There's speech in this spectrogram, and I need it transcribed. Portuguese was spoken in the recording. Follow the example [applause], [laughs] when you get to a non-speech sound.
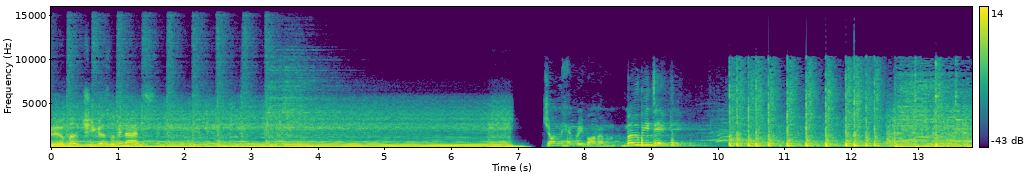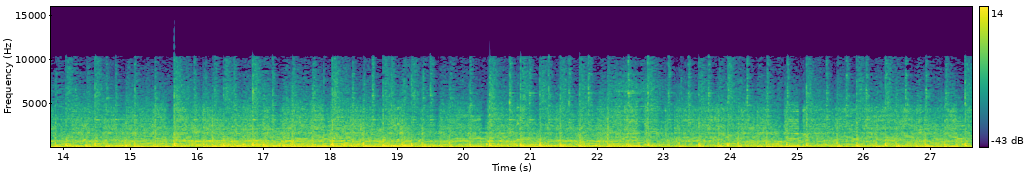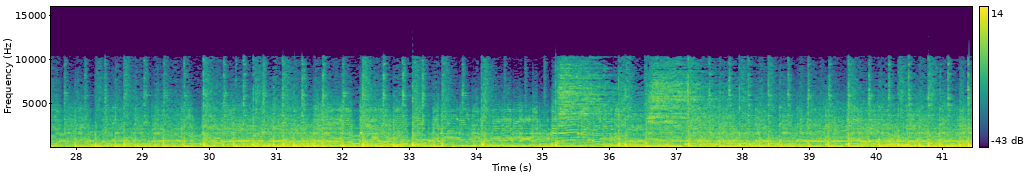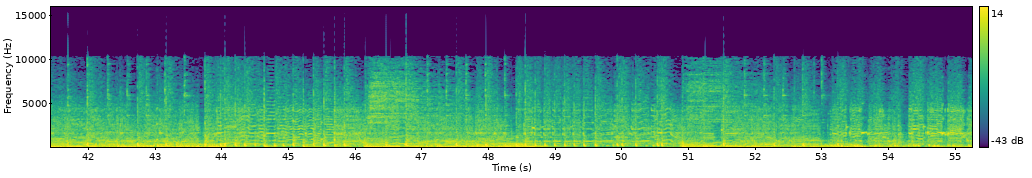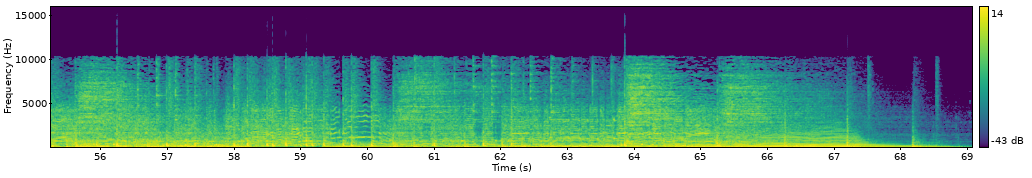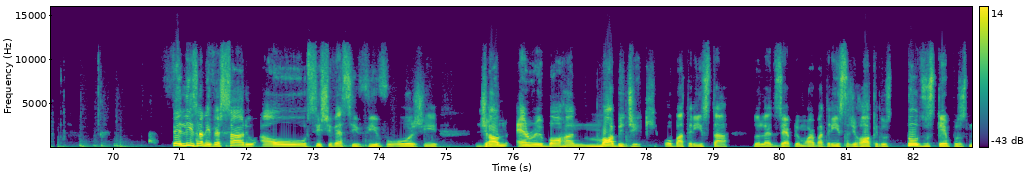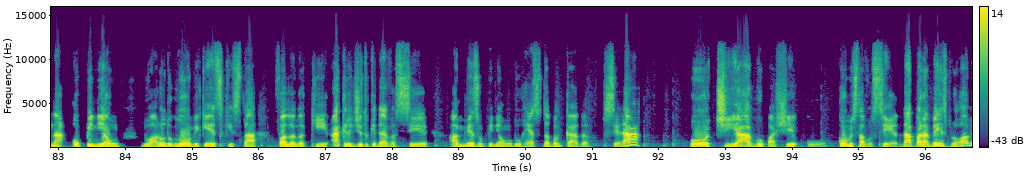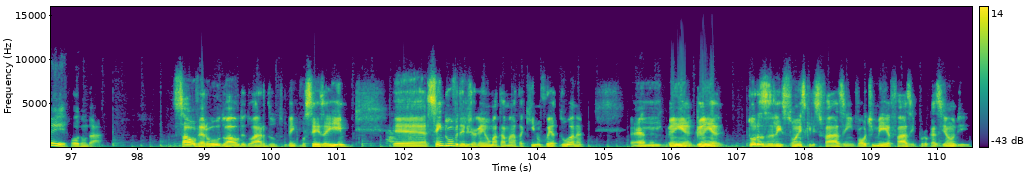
programa Antigas Novidades. John Henry Bonham, Moby Dick. Feliz aniversário ao, se estivesse vivo hoje, John Henry Bonham Moby Dick, o baterista do Led Zeppelin, o maior baterista de rock dos todos os tempos, na opinião do Haroldo Globe, que é esse que está falando aqui. Acredito que deve ser a mesma opinião do resto da bancada. Será? Ô Tiago Pacheco, como está você? Dá parabéns pro homem ou não dá? Salve, Haroldo, Aldo, Eduardo, tudo bem com vocês aí? É, sem dúvida, ele já ganhou o mata-mata aqui, não foi à toa, né? É, e né? ganha, ganha todas as eleições que eles fazem, volta e meia fazem por ocasião de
